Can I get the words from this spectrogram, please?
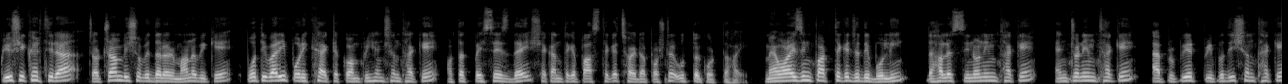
প্রিয় শিক্ষার্থীরা, চট্টগ্রাম বিশ্ববিদ্যালয়ের মানবিকে প্রতিবারই পরীক্ষা একটা কম্প্রিহেনশন থাকে, অর্থাৎ পেসেজ দেয়, সেখান থেকে পাঁচ থেকে ছয়টা প্রশ্নের উত্তর করতে হয়। মেমোরাইজিং পার্ট থেকে যদি বলি, তাহলে সিনোনিম থাকে অ্যান্টোনিম থাকে অ্যাপ্রোপ্রিয়েট প্রিপোজিশন থাকে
